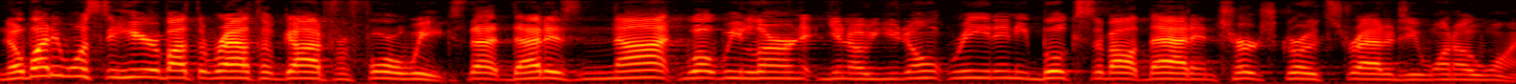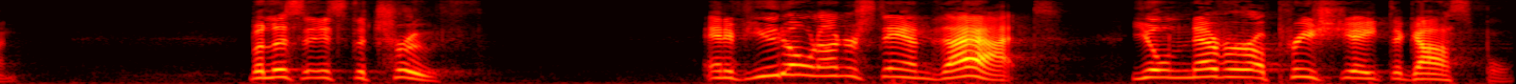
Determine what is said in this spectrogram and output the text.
Nobody wants to hear about the wrath of God for four weeks. That, that is not what we learn. You know, you don't read any books about that in Church Growth Strategy 101. But listen, it's the truth. And if you don't understand that, you'll never appreciate the gospel.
